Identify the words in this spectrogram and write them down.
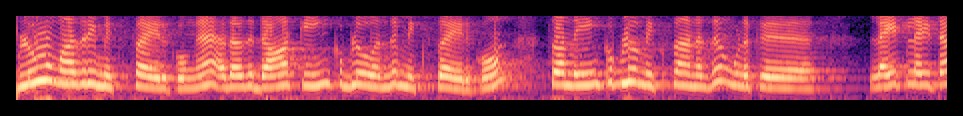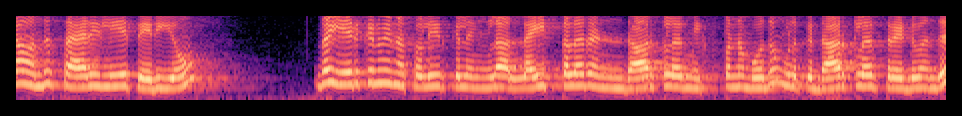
ப்ளூ um, மாதிரி மிக்ஸ் ஆகிருக்குங்க அதாவது டார்க் இங்க் ப்ளூ வந்து மிக்ஸ் ஆகிருக்கும் ஸோ அந்த இங்க் ப்ளூ மிக்ஸ் ஆனது உங்களுக்கு லைட் லைட்டாக வந்து சாரிலேயே தெரியும். இதான் ஏற்கனவே நான் சொல்லியிருக்கேன் இல்லைங்களா? Light colour and dark colour mix பண்ணும்போது உங்களுக்கு டார்க் கலர் த்ரெட் வந்து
